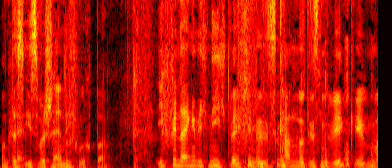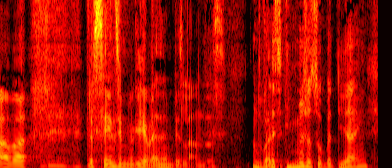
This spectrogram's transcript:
Und das Okay. ist wahrscheinlich furchtbar. Ich finde eigentlich nicht, weil ich finde, es kann nur diesen Weg geben, aber das sehen sie möglicherweise ein bisschen anders. Und war das immer schon so bei dir eigentlich?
